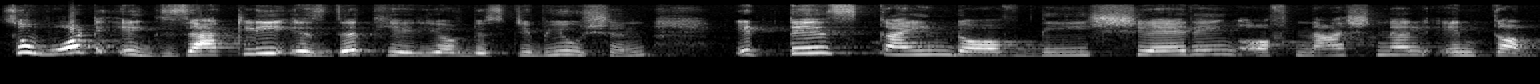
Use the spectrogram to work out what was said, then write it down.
So, what exactly is the theory of distribution? It is kind of the sharing of national income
